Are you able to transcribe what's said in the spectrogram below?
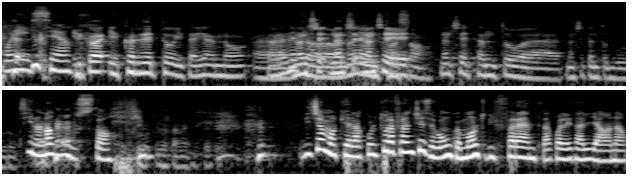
Buonissimo. Il, co- il cornetto italiano eh, non, c'è, non, non c'è, è un non, c'è, croissant. non c'è tanto, eh, non c'è tanto burro. Sì, non ha gusto. Sì, esattamente. Diciamo che la cultura francese comunque è molto differente da quella italiana.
